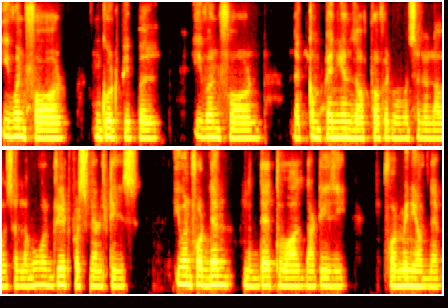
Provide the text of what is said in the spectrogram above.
Even for good people, even for the companions of Prophet Muhammad sallallahu alaihi wasallam, who were great personalities, even for them, the death was not easy for many of them.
